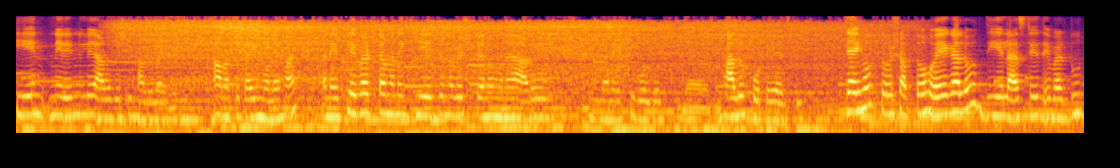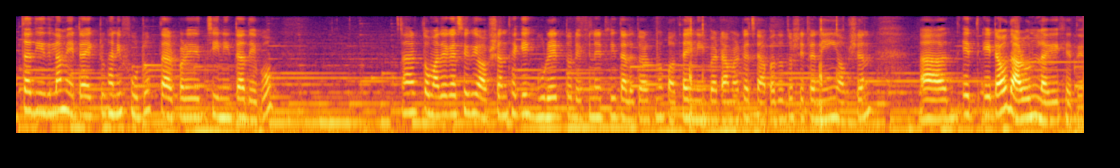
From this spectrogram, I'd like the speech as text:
ঘিয়ে নেড়ে নিলে আরও বেশি ভালো লাগে। আমার তো তাই মনে হয়। মানে ফ্লেভারটা মানে ঘিয়ের জন্য বেশ যেন মনে হয় আরও মানে কী বলব ভালো ফোটে আর কি। যাই হোক, তো সব তো হয়ে গেল। দিয়ে লাস্টে এবার দুধটা দিয়ে দিলাম। এটা একটুখানি ফুটুক, তারপরে চিনিটা দেব। আর তোমাদের কাছে যদি অপশান থাকে গুড়ের, তো ডেফিনেটলি তাহলে তো আর কোনো কথাই নেই বাট আমার কাছে আপাতত সেটা নেই অপশান এটাও দারুণ লাগে খেতে।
